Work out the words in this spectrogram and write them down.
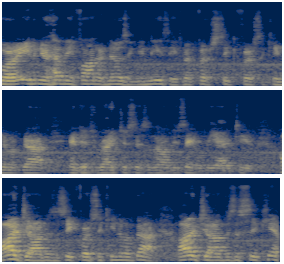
For even your heavenly Father knows that you need these, but first seek first the kingdom of God and His righteousness, and all these things will be added to you. Our job is to seek first the kingdom of God. Our job is to seek Him.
